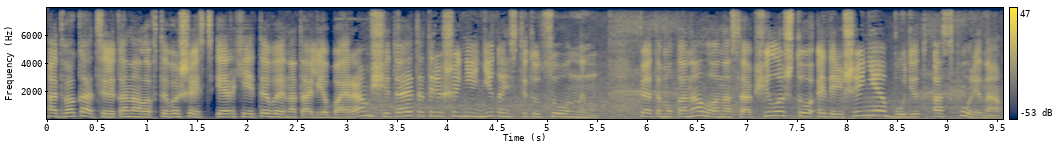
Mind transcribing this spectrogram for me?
Адвокат телеканалов ТВ-6 и Архей ТВ Наталья Байрам считает это решение неконституционным. Пятому каналу она сообщила, что это решение будет оспорено.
